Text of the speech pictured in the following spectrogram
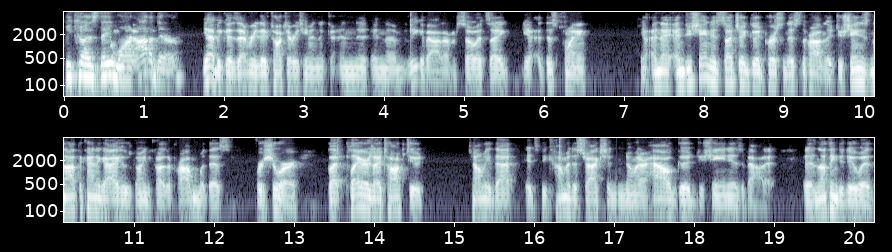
because they want out of there. Yeah, because every they've talked to every team in the in the in the league about him. So it's like, yeah, at this point, you know, and they, and Duchene is such a good person. This is the problem. Like, Duchene is not the kind of guy who's going to cause a problem with this for sure. But players I talk to tell me that it's become a distraction, no matter how good Duchene is about it. It has nothing to do with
